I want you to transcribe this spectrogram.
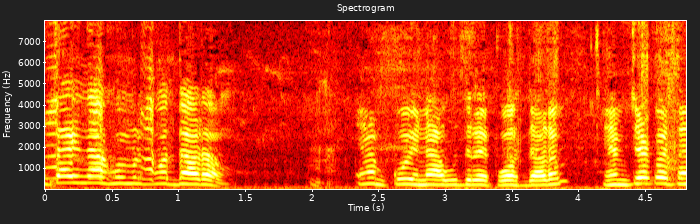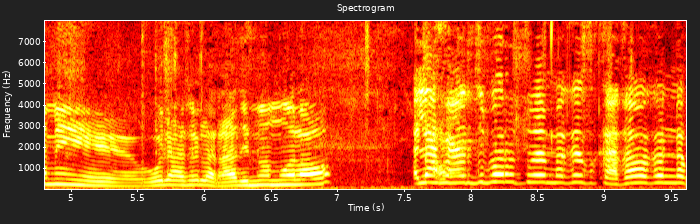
ઉતારી નાખો હમણાં પોત દાડમ. એમ કોઈ ના ઉતરે પોત દાડમ. એમ છે કે તમે ઓલા છે ઓલા રાજીનામું મોલાવો એટલે હેડ પર તું મગજ કાઢા વગર ને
